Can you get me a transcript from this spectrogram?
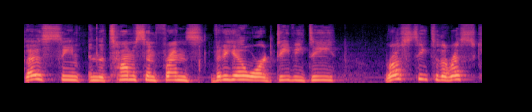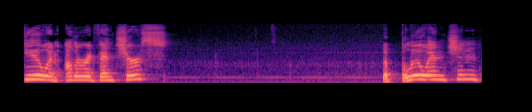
that is seen in the Thomas and Friends video or DVD, Rusty to the Rescue and Other Adventures. The Blue Engine,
